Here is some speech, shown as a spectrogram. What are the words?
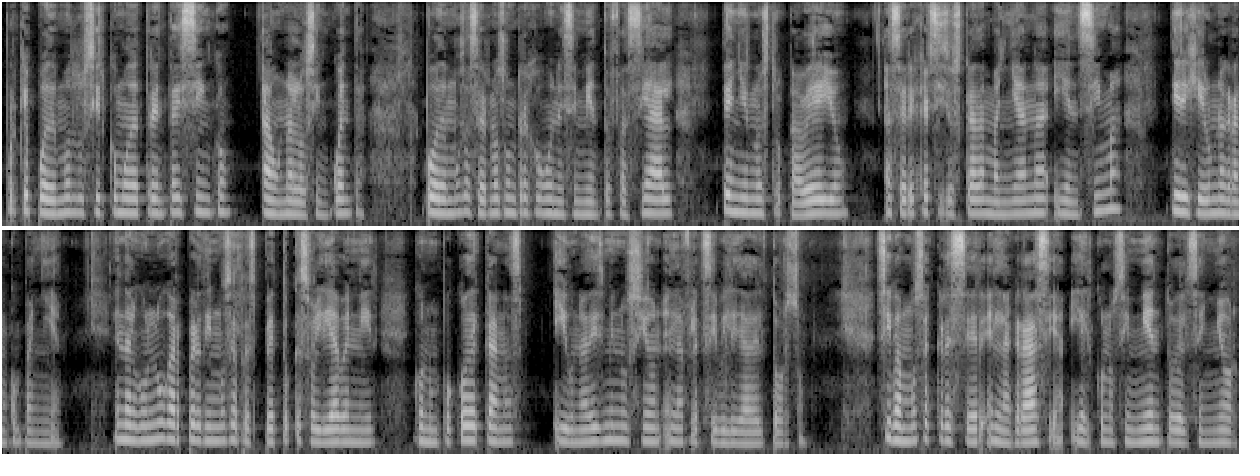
porque podemos lucir como de 35 aún a los 50. Podemos hacernos un rejuvenecimiento facial, teñir nuestro cabello, hacer ejercicios cada mañana y encima dirigir una gran compañía. En algún lugar perdimos el respeto que solía venir con un poco de canas y una disminución en la flexibilidad del torso. Si vamos a crecer en la gracia y el conocimiento del Señor,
